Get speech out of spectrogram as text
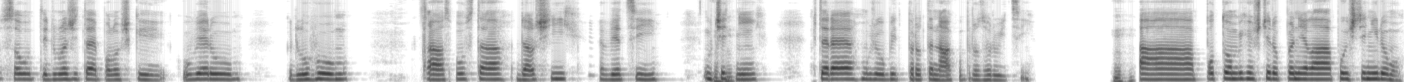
jsou ty důležité položky k úvěrům, k dluhům a spousta dalších věcí účetních, mm-hmm. které můžou být pro ten nákup rozhodující. Mm-hmm. A potom bych ještě doplnila pojištění domu.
